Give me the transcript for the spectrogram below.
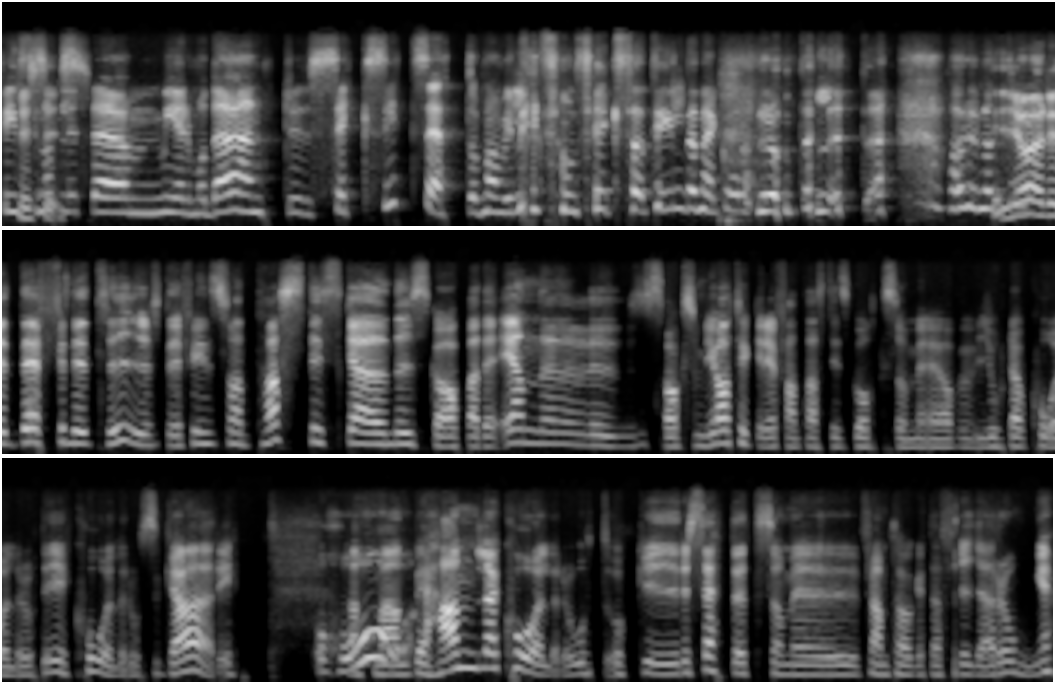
Finns Precis. det något lite mm, mer modernt, sexigt sätt om man vill liksom sexa till den här kålroten lite? Har du något det gör det definitivt. Det finns fantastiska nyskapade. En eh, sak som jag tycker är fantastiskt gott som är gjort av kålrot, det är kålrotsgari. Oho. Att man behandlar kålrot och i receptet som är framtaget av Fria Ronge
